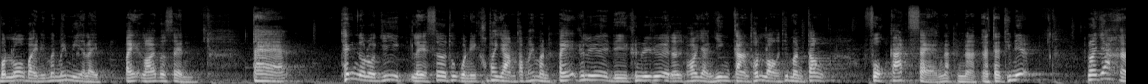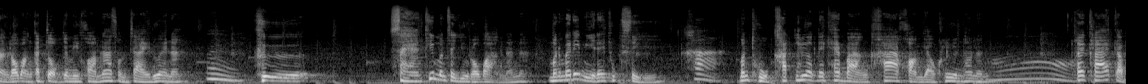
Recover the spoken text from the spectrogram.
บนโลกใบนี้มันไม่มีอะไรเป๊ะร้อยเปอร์เซ็นต์แต่เทคโนโลยีเลเซอร์ทุกวันนี้เขาพยายามทำให้มันเป๊ะขึ้นเรื่อยๆดีขึ้นเรื่อยๆโดยเฉพาะอย่างยิ่งการทดลองที่มันต้องโฟกัสแสงหนักๆแต่ทีเนี้ยระยะห่างระหว่างกระจกจะมีความน่าสนใจด้วยนะอืมคือ แสงที่มันจะอยู่ระหว่างนั้นนะมันไม่ได้มีได้ทุกสี ค่ะ มันถูกคัดเลือกได้แค่บางค่าความยาวคลื่นเท่านั้นอ๋อคล้ายๆ กับ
